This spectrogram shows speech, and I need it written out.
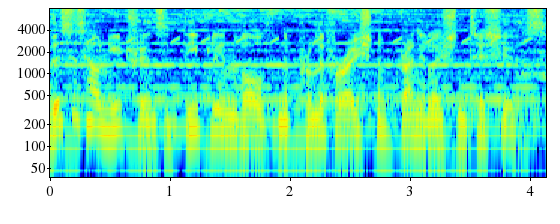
This is how nutrients are deeply involved in the proliferation of granulation tissues.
